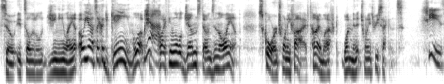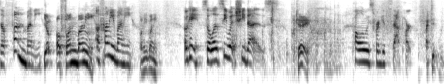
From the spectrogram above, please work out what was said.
So it's a little genie lamp. Oh yeah, it's like a game. Look, she's collecting little gemstones in the lamp. Score twenty five. Time left one minute twenty three seconds. She's a fun bunny. Yep, a fun bunny. A funny bunny. Funny bunny. Okay, so let's see what she does. Okay, Paul always forgets that part. I did.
